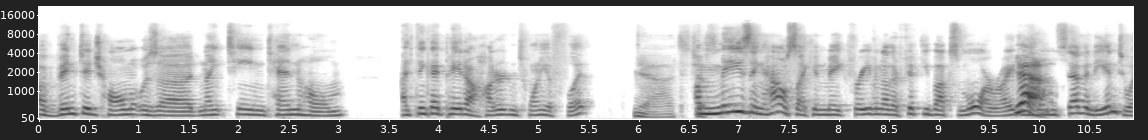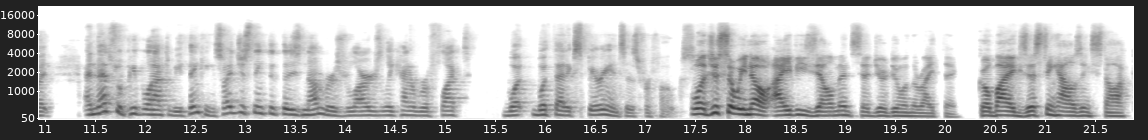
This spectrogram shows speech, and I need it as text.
a vintage home it was a 1910 home i think i paid 120 a foot Yeah. It's just, amazing house i can make for even another 50 bucks more right Yeah. 170 into it and that's what people have to be thinking so i just think that these numbers largely kind of reflect what what that experience is for folks well, just so we know, Ivy Zellman said you're doing the right thing. Go buy existing housing stock,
